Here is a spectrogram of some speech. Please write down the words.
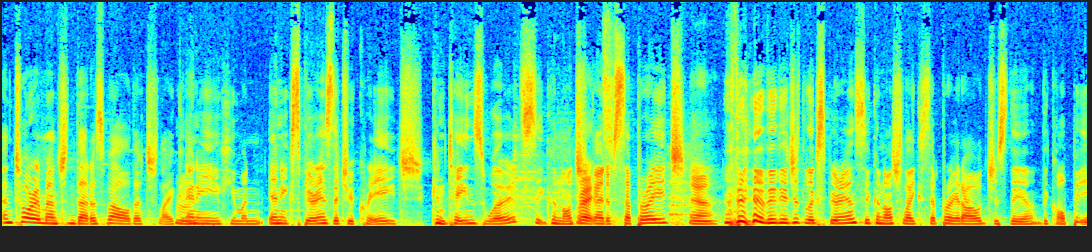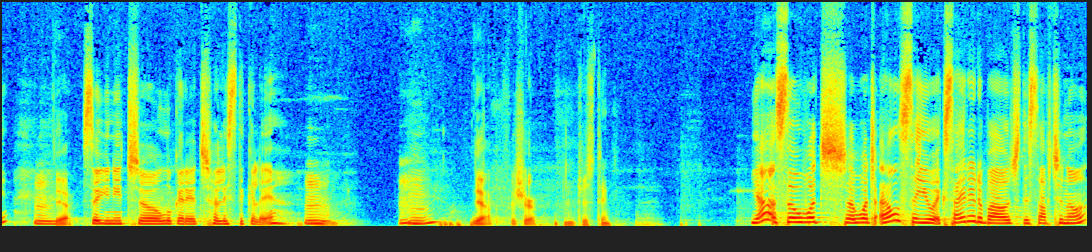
and Torrey mentioned that as well. That like mm. any human, any experience that you create contains words. You cannot Right. kind of separate Yeah. the, the digital experience. You cannot like separate out just the the copy. Mm. Yeah, So you need to look at it holistically. Mm. yeah, for sure. Interesting. Yeah. So what uh, what else are you excited about this afternoon?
